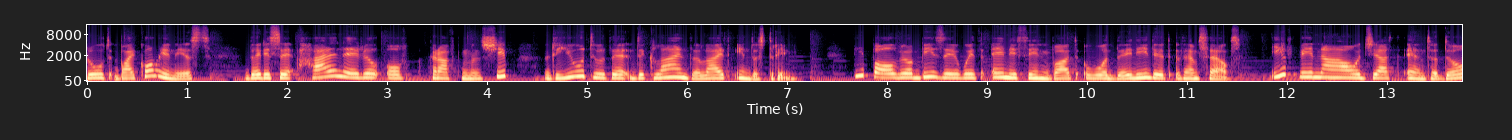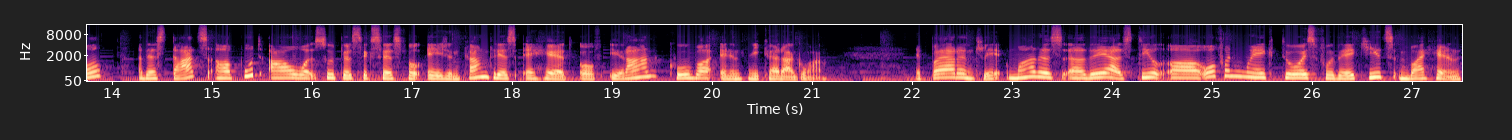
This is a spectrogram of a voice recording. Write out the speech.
ruled by communists, there is a high level of craftsmanship due to the decline in the light industry. People were busy with anything but what they needed themselves. If we now just enter doll, the stats put our super successful Asian countries ahead of Iran, Cuba, and Nicaragua. Apparently, mothers uh, there still uh, often make toys for their kids by hand.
